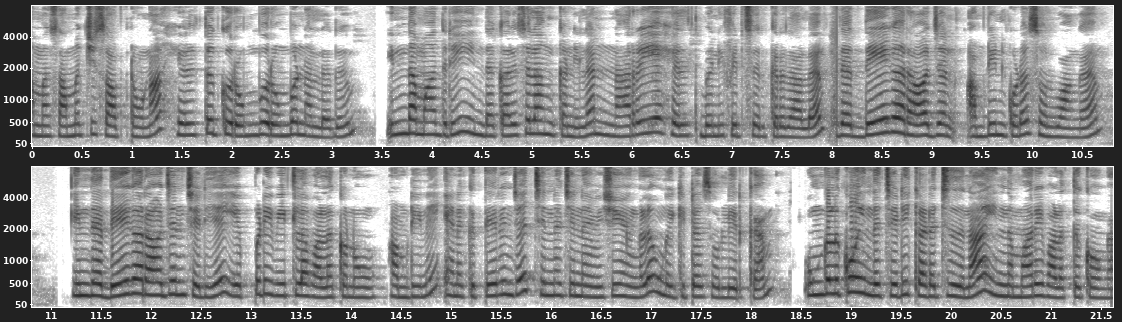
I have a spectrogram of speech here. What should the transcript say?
நம்ம சமைச்சு சாப்பிட்டோம்னா ஹெல்த்துக்கு ரொம்ப ரொம்ப நல்லது. இந்த மாதிரி இந்த கரிசலாங்கண்ணியில் நிறைய ஹெல்த் பெனிஃபிட்ஸ் இருக்கிறதால இதை தேகராஜன் அப்படின்னு கூட சொல்லுவாங்க இந்த தேகராஜன் செடியை எப்படி வீட்டில் வளர்க்கணும் அப்படின்னு எனக்கு தெரிஞ்ச சின்ன சின்ன விஷயங்களை உங்ககிட்ட சொல்லியிருக்கேன். உங்களுக்கும் இந்த செடி கிடச்சிதுன்னா இந்த மாதிரி வளர்த்துக்கோங்க.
